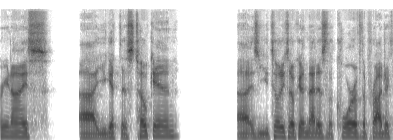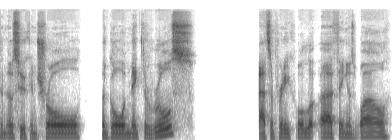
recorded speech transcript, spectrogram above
pretty nice. Uh, you get this token uh, is a utility token that is the core of the project, and those who control the gold make the rules. That's a pretty cool uh, thing as well.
